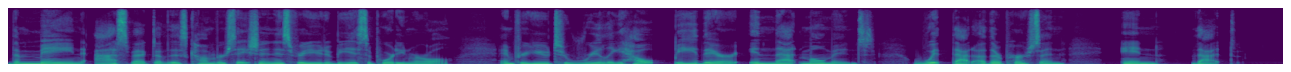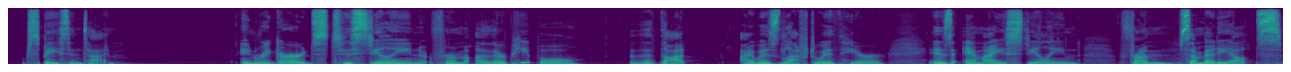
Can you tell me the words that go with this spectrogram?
the main aspect of this conversation is for you to be a supporting role and for you to really help be there in that moment with that other person in that space and time. In regards to stealing from other people, the thought I was left with here is Am I stealing from somebody else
